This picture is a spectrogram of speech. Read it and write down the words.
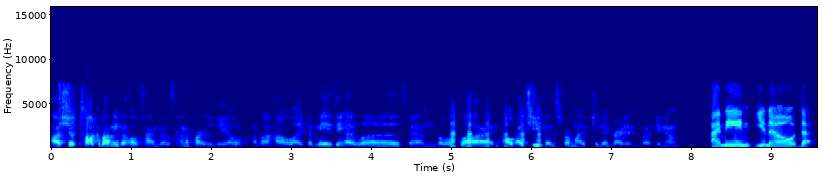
Uh, she'll talk about me the whole time, though. It's kind of part of the deal about how like amazing I was and blah blah blah, and all my achievements from like kindergarten. But you know, I mean, you know that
